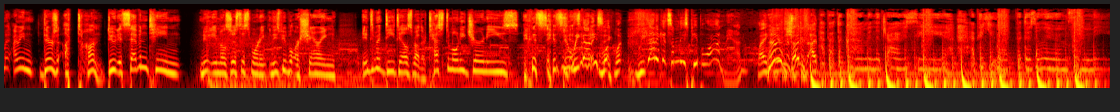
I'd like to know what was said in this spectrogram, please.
ma- I mean, there's a ton, dude. It's 17 new emails just this morning, and these people are sharing intimate details about their testimony journeys. It's, it's, Dude, it's we got what, what, we got to get some of these people on, man. Like, Yeah, you we should. I, I put the car in the driver's seat. I pick you up, but there's only room for me.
